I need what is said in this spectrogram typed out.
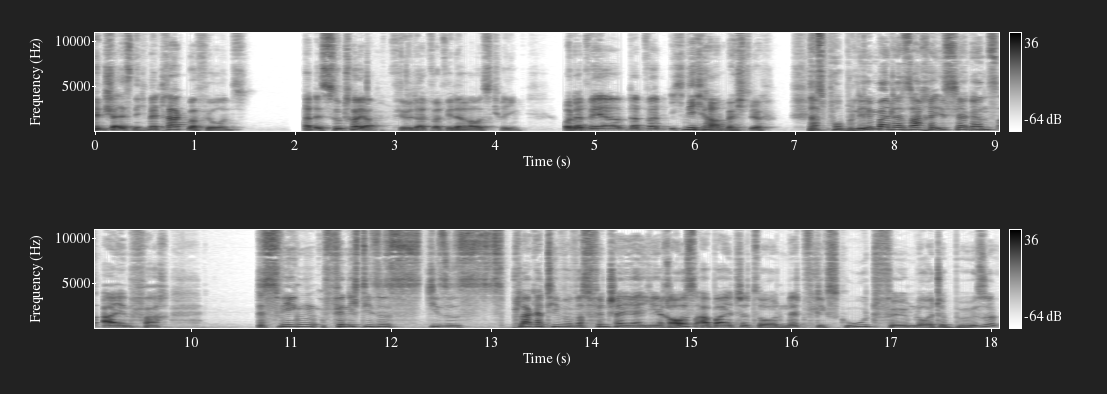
Fincher ist nicht mehr tragbar für uns. Das ist zu teuer für das, was wir da rauskriegen. Und das wäre das, was ich nicht haben möchte. Das Problem bei der Sache ist ja ganz einfach. Deswegen finde ich dieses, dieses Plakative, was Fincher ja hier rausarbeitet, so Netflix gut, Filmleute böse,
